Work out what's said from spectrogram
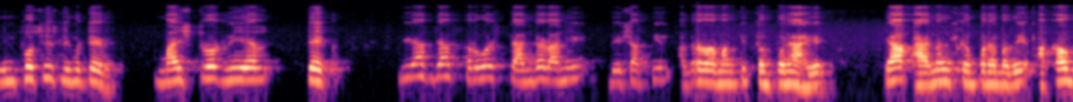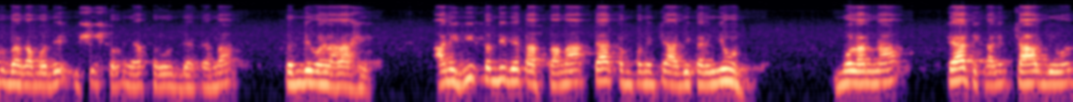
Infosys limited maestro real tech. या ज्या सर्व स्टँडर्ड आणि देशातील अग्रक्रमांकित कंपन्या आहेत या फायनान्स कंपन्यामध्ये अकाउंट विभागामध्ये विशेष करून या सर्व विद्यार्थ्यांना संधी मिळणार आहे. आणि ही संधी देत असताना त्या कंपनीचे अधिकारी येऊन मुलांना त्या ठिकाणी चार दिवस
